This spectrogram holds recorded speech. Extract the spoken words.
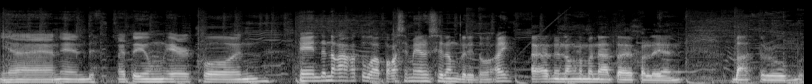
Yan. And ito yung aircon. And nakakatuwa pa kasi meron silang ganito. Ay, ano lang naman nata pala yan. Bathrobe.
